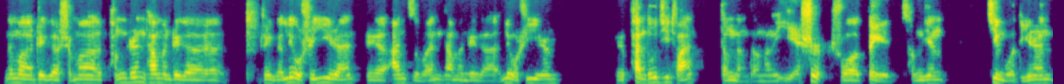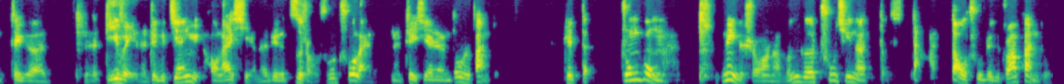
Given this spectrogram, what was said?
那么这个什么彭真他们这个这个六十一人，这个安子文他们这个六十一人，这个叛徒集团等等等等，也是说被曾经进过敌人这个敌伪的这个监狱，后来写了这个自首书出来的，那这些人都是叛徒。这中共呢，那个时候呢，文革初期呢，大到处这个抓叛徒。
